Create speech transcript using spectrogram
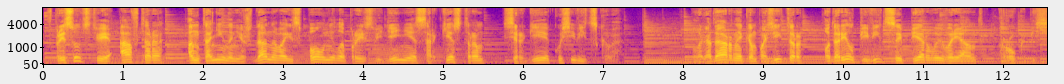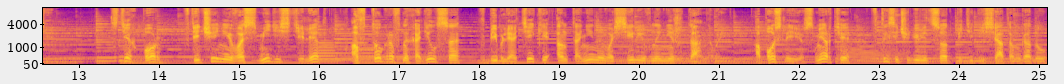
в присутствии автора Антонина Нежданова исполнила произведение с оркестром Сергея Кусевицкого. Благодарный композитор подарил певице первый вариант рукописи. С тех пор в течение 80 лет автограф находился в библиотеке Антонины Васильевны Неждановой а после ее смерти в 1950 году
